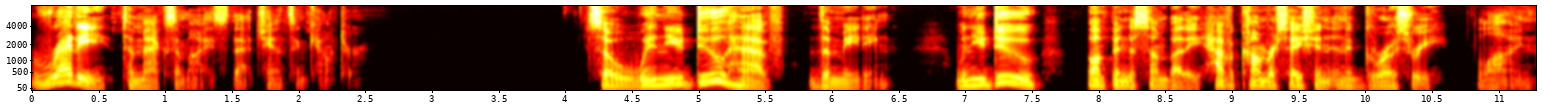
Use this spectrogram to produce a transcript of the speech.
ready to maximize that chance encounter. So when you do have the meeting, when you do bump into somebody, have a conversation in a grocery line,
